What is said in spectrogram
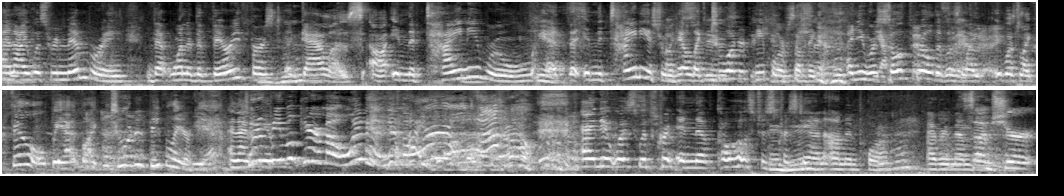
And I was remembering that one of the very 1st uh, galas uh, in the tiny room, Yes. at the, in the tiniest room, it held like 200 people or something, and you were so thrilled it was like it was like filled. We had like 200 people here, and I, 200 people care about women in the world. And it was with and the co-host was Christiane Amanpour. I remember. So I'm sure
